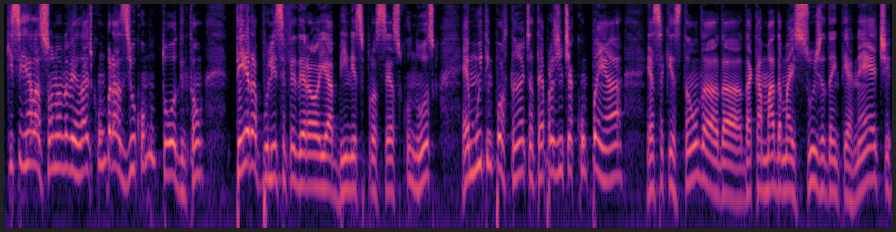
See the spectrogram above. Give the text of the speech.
que se relacionam, na verdade, com o Brasil como um todo. Então, ter a Polícia Federal e a BIM nesse processo conosco é muito importante, até para a gente acompanhar essa questão da, da, da, camada mais suja da internet,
